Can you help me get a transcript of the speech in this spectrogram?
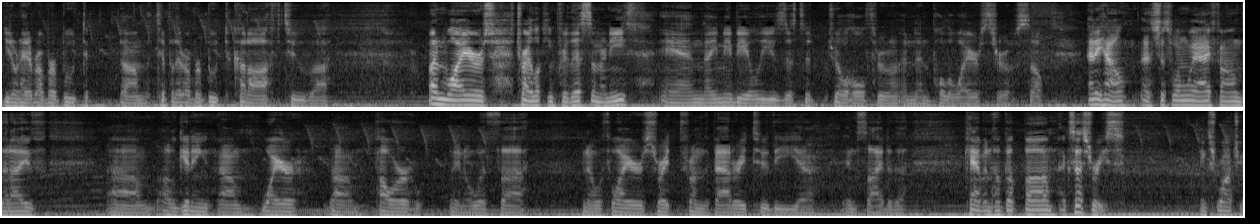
you don't have a rubber boot, to, um, the tip of the rubber boot to cut off to uh, run wires. Try looking for this underneath, and you may be able to use this to drill a hole through and then pull the wires through. So anyhow, that's just one way I found that I've um, of getting um, wire um, power, you know, with uh, you know with wires right from the battery to the uh, inside of the cabin hookup uh, accessories. Thanks for watching.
